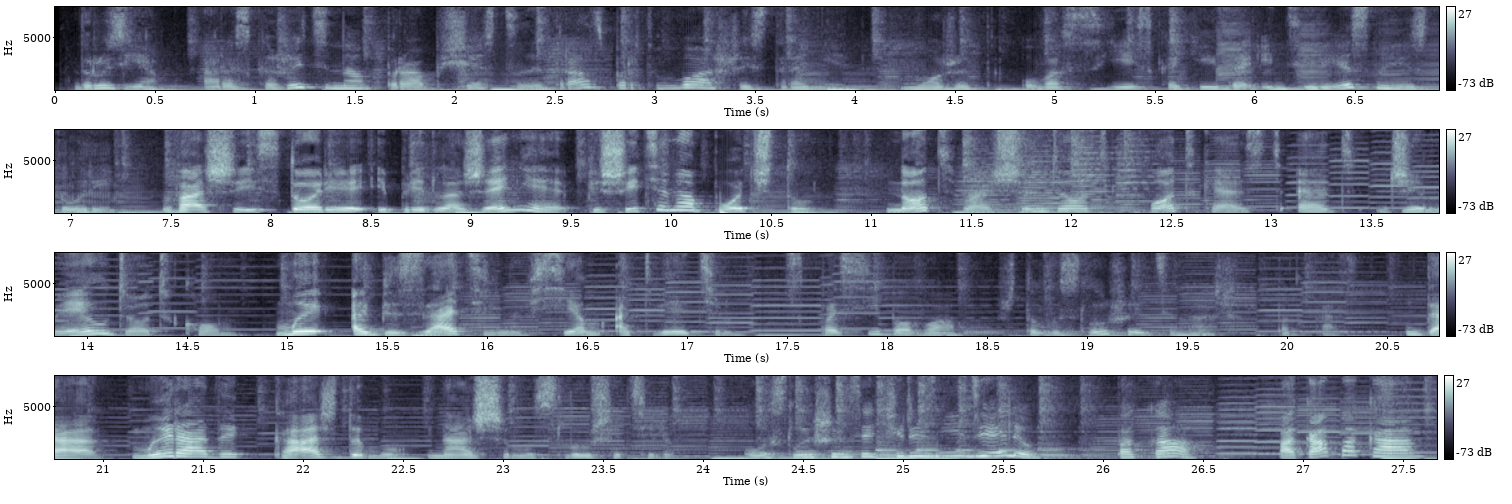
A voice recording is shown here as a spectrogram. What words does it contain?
Друзья, а расскажите нам про общественный транспорт в вашей стране. Может, у вас есть какие-то интересные истории? Ваши истории и предложения пишите на почту notrussian.podcast at gmail.com. Мы обязательно всем ответим. Спасибо вам, что вы слушаете наш подкаст. Да, мы рады каждому нашему слушателю. Услышимся через неделю. Пока! Пока-пока!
